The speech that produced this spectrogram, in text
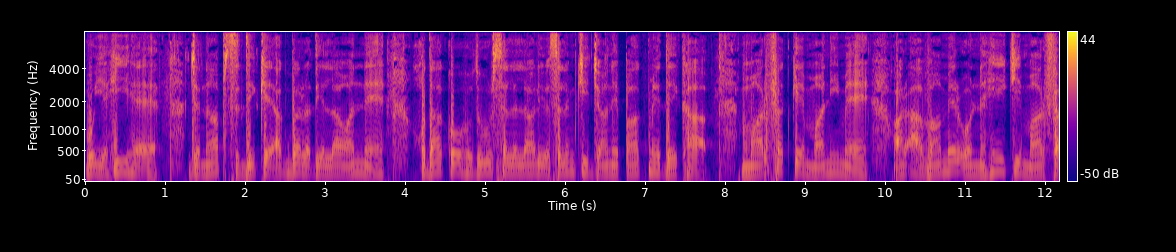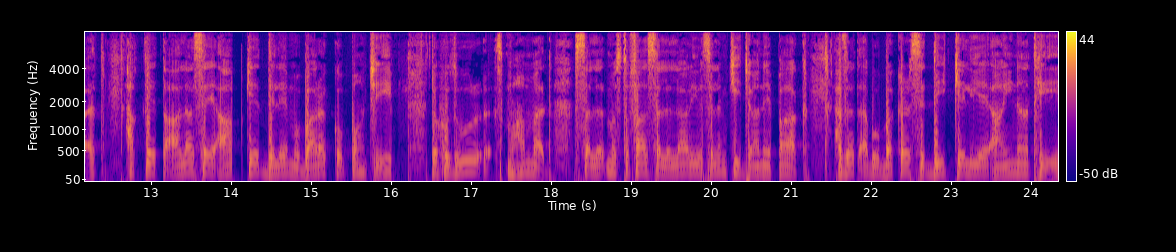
وہ یہی ہے۔ جناب صدیق اکبر رضی اللہ عنہ نے خدا کو حضور صلی اللہ علیہ وسلم کی جان پاک میں دیکھا، معرفت کے معنی میں، اور عوامر و نہیں کی معرفت، حق تعلیٰ سے آپ کے دل مبارک کو پہنچی۔ تو حضور محمد مصطفیٰ صلی اللہ علیہ وسلم کی جان پاک، حضرت ابو بکر صدیق کے لیے آئینہ تھی۔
